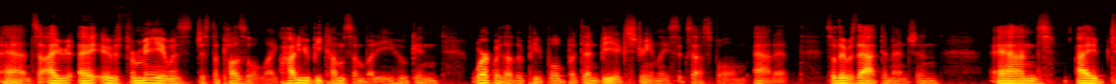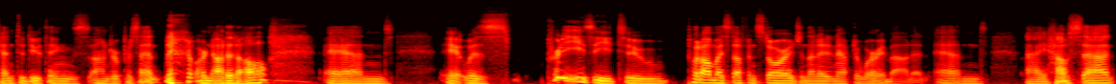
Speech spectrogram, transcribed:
And so I, I, it was for me, it was just a puzzle. Like, how do you become somebody who can work with other people, but then be extremely successful at it? So there was that dimension. And I tend to do things 100% or not at all. And it was pretty easy to put all my stuff in storage and then I didn't have to worry about it. And I house sat,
